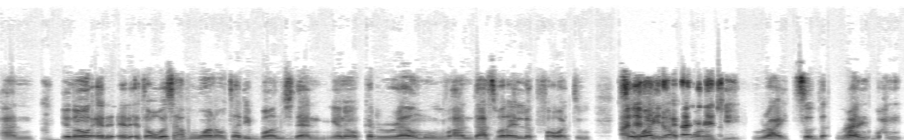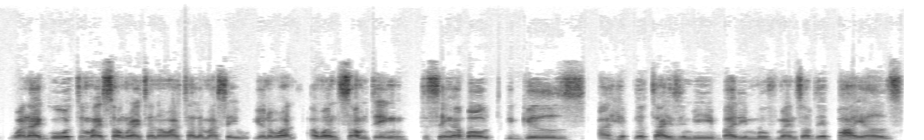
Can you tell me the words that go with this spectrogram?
and Mm. you know, it, it, it always have one out of the bunch then, you know, could real move. And that's what I look forward to. So you when I that energy. right. So th Right. when when when I go to my songwriter now, I tell him, I say, you know what? I want something to sing about the girls are hypnotizing me by the movements of their piles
